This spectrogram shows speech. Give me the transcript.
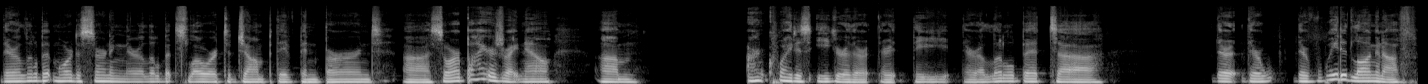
they're a little bit more discerning. They're a little bit slower to jump. They've been burned. Uh, so our buyers right now um, aren't quite as eager. They're they're they they're a little bit uh, they're they're they've waited long enough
